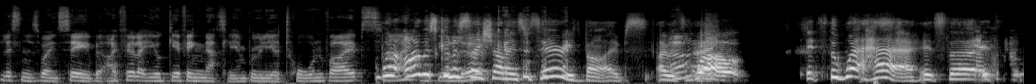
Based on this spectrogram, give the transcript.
listeners won't see, but I feel like you're giving Natalie Imbruglia torn vibes. well, I was going to say. Sharleen Spiteri vibes. I would Oh. say. well, it's the wet hair. It's the. it's, It's,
